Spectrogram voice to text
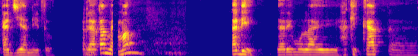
kajian itu ternyata memang tadi dari mulai hakikat uh,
